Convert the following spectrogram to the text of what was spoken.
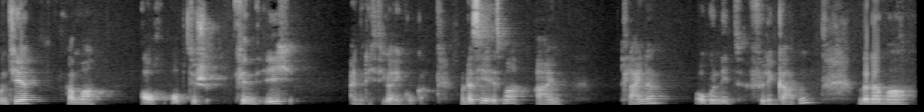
Und hier haben wir auch optisch finde ich, ein richtiger Hingucker. Und das hier ist mal ein kleiner Ogonit für den Garten. Und dann haben wir,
